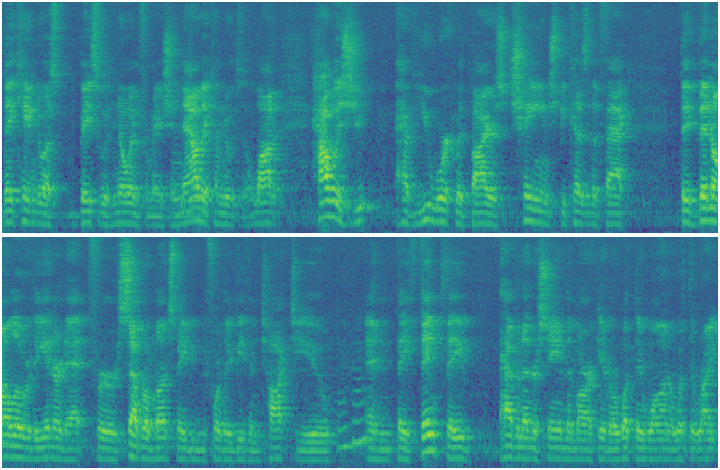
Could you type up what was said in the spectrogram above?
they came to us basically with no information. Now mm-hmm. they come to us with a lot. Of, has you have you worked with buyers changed because of the fact they've been all over the internet for several months maybe before they've even talked to you mm-hmm. and they think they have an understanding of the market or what they want or what the right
